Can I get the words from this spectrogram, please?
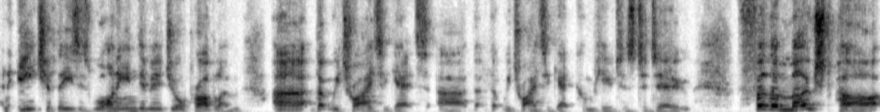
And each of these is one individual problem uh, that we try to get uh, that, that we try to get computers to do. For the most part,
